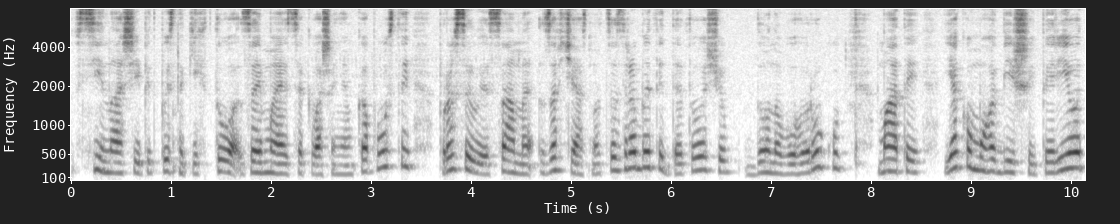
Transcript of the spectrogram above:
Всі наші підписники, хто займається квашенням капусти, просили саме завчасно це зробити для того, щоб до нового року мати якомога більший період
